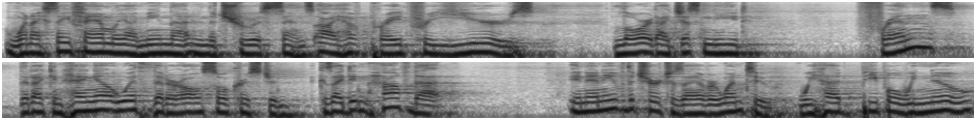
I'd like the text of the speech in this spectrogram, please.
when I say family, I mean that in the truest sense. I have prayed for years Lord, I just need friends that I can hang out with that are also Christian, because I didn't have that in any of the churches I ever went to. We had people we knew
